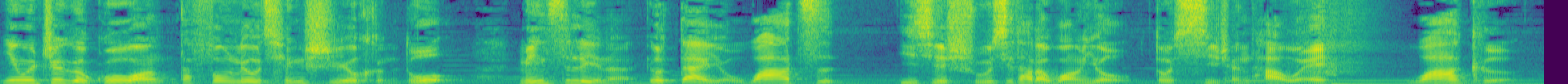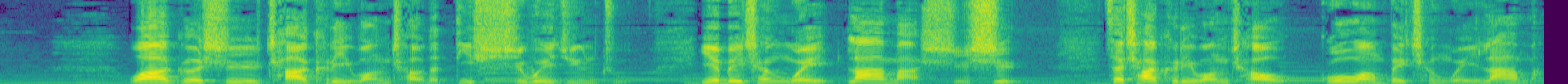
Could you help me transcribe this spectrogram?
因为这个国王他风流情史有很多，名字里呢又带有“蛙”字，一些熟悉他的网友都戏称他为“蛙哥”。蛙哥是查克里王朝的第十位君主，也被称为拉玛十世。在查克里王朝，国王被称为拉玛。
